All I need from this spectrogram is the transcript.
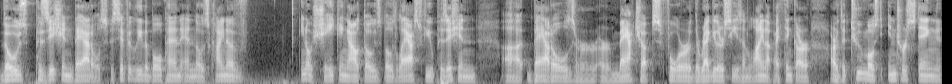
those position battles specifically the bullpen and those kind of you know shaking out those those last few position uh, battles or, or, matchups for the regular season lineup, I think are are the two most interesting.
